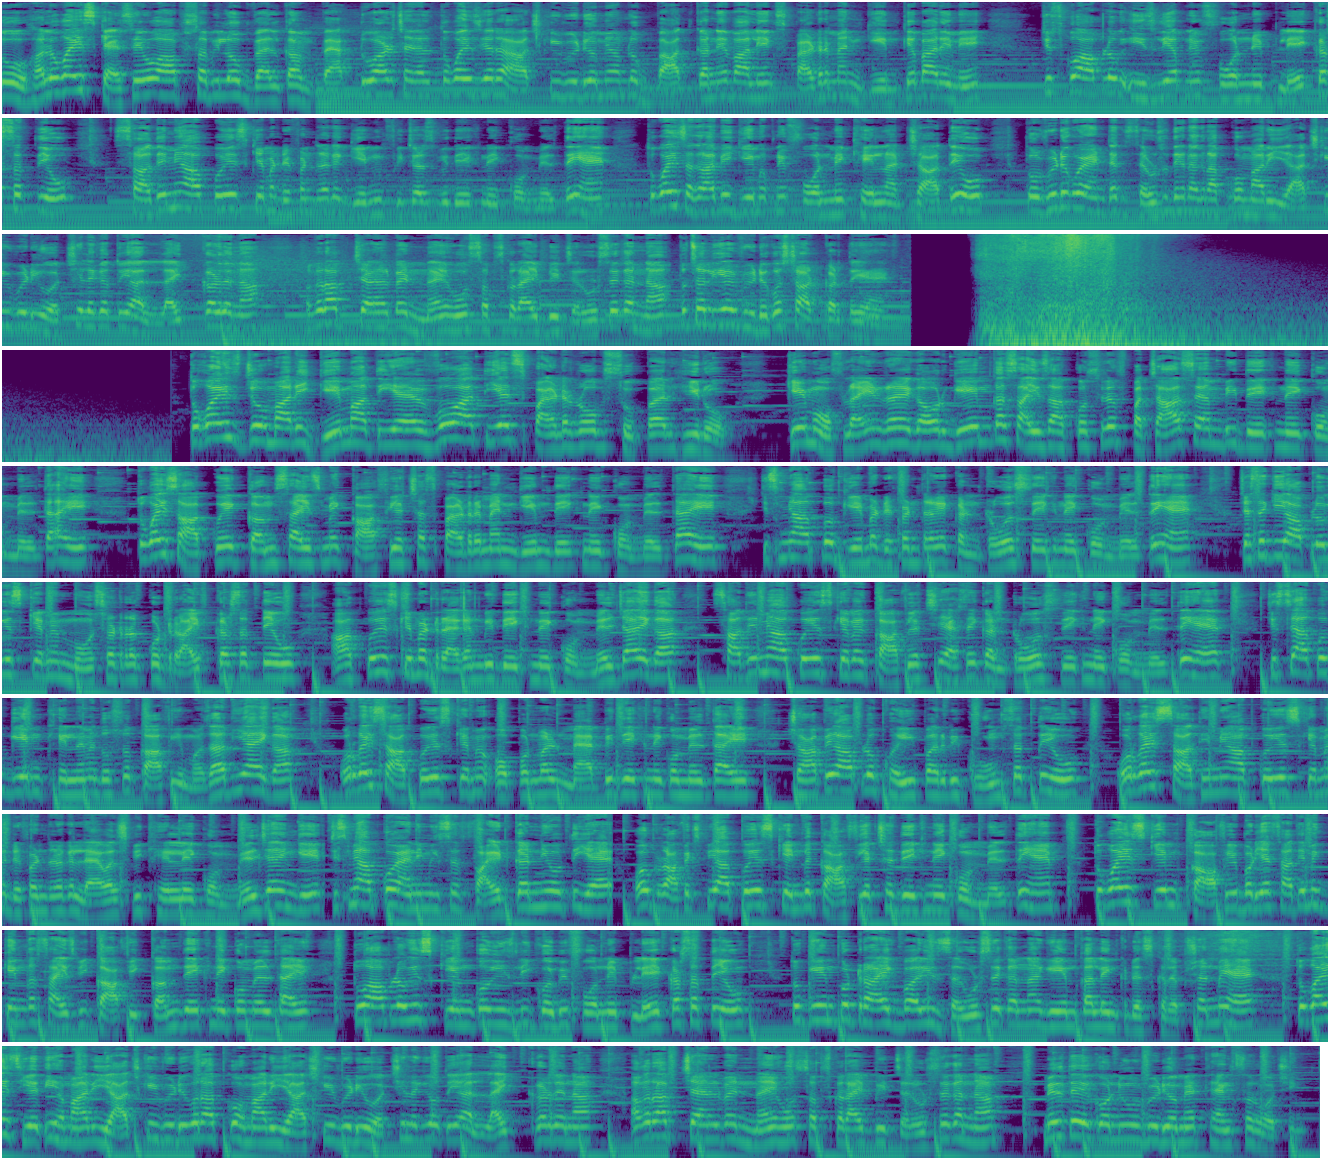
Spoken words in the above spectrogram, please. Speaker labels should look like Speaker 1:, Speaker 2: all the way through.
Speaker 1: तो hello guys, कैसे हो आप सभी लोग? Welcome back to our channel तो गाइस, यार, आज की वीडियो में हम लोग बात करने वाले हैं स्पाइडरमैन गेम के बारे में, जिसको आप लोग इजीली अपने फ़ोन में प्ले कर सकते हो। साथ ही में आपको इस गेम में डिफरेंट तरह के गेमिंग फीचर्स भी देखने को मिलते हैं। तो गाइस, अगर आप ये गेम अपने फ़ोन में खेलना चाहते हो तो वीडियो को एंड तक ज़रूर से देखना। अगर आपको हमारी आज की वीडियो अच्छी लगे तो यार लाइक कर देना। अगर आप चैनल पर नए हो सब्सक्राइब भी ज़रूर से करना। तो चलिए वीडियो को स्टार्ट करते हैं। तो गाइस जो हमारी गेम आती है, वो आती है स्पाइडर रोब सुपर हीरो गेम ऑफलाइन रहेगा और गेम का साइज़ आपको सिर्फ़ 50 एम देखने को मिलता है। तो गाइस आपको एक कम साइज़ में काफ़ी अच्छा स्पाइडरमैन गेम देखने को मिलता है। जिसमें आपको गेम में डिफरेंट तरह के कंट्रोल्स देखने को मिलते हैं। जैसे कि आप लोग इस गेम में मोस्टर ट्रक को ड्राइव कर सकते हो। आपको इस गेम में ड्रैगन भी देखने को मिल जाएगा। साथ ही में आपको इस गेम में काफ़ी अच्छे ऐसे कंट्रोल्स देखने को मिलते हैं, जिससे आपको गेम खेलने में दोस्तों काफ़ी मज़ा भी आएगा। और वही आपको इस गेम में ओपन वर्ल्ड मैप भी देखने को मिलता है, जहाँ पे आप लोग कहीं पर भी घूम सकते हो। और वही साथ ही में आपको इस गेम में डिफरेंट तरह के लेवल्स भी खेलने को मिल जाएँगे, जिसमें आपको एनिमी से फाइट करनी होती है। और ग्राफिक्स भी आपको इस गेम के काफ़ी अच्छे देखने को मिलते हैं। तो वह इस गेम काफ़ी बढ़िया, साथ ही में गेम का साइज़ भी काफ़ी कम देखने को मिलता है। तो आप लोग इस गेम को इजिली कोई भी फ़ोन में प्ले कर सकते हो। तो गेम को ट्राई एक बार ही ज़रूर से करना गेम का लिंक डिस्क्रिप्शन में है। तो गाइस ये थी हमारी आज की वीडियो अगर आपको हमारी आज की वीडियो अच्छी लगी हो तो यार लाइक कर देना। अगर आप चैनल पर नए हो सब्सक्राइब भी ज़रूर से करना। मिलते एक और न्यू वीडियो में। Thanks for watching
